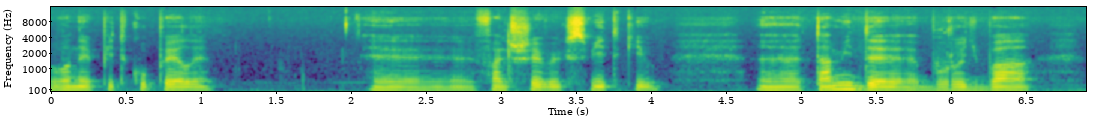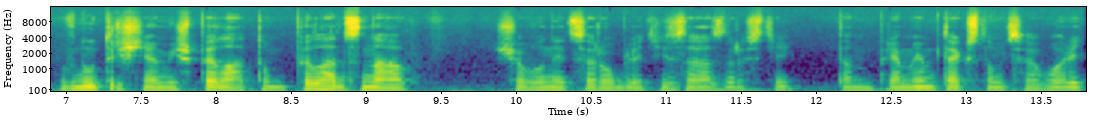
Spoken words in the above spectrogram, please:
вони підкупили е, фальшивих свідків. Е, Там іде боротьба внутрішня між Пилатом. Пилат знав, що вони це роблять із заздрості. Там прямим текстом це говорить.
